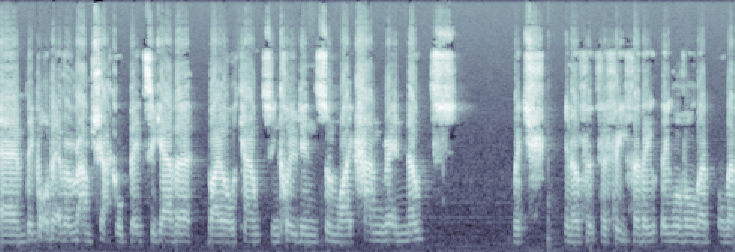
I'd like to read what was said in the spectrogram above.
um, they put a bit of a ramshackle bid together by all accounts, including some like handwritten notes, which you know for, for FIFA they, they love all their all their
